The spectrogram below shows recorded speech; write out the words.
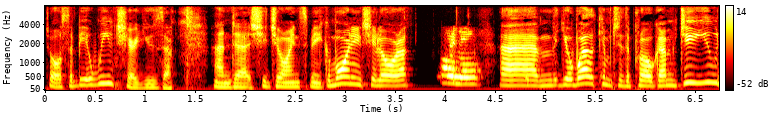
to also be a wheelchair user. And uh, she joins me. Good morning to you, Laura. Morning. Um, you're welcome to the programme. Do you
